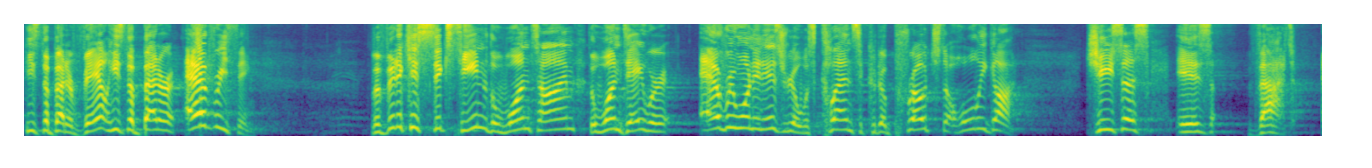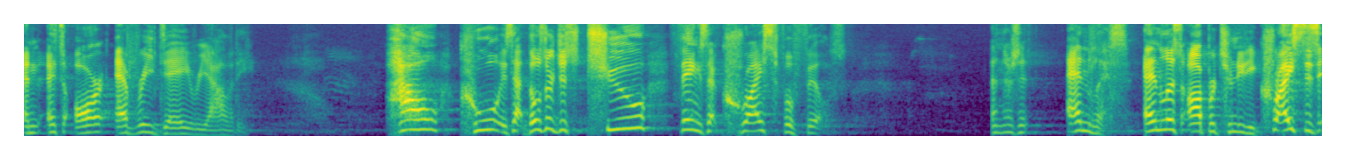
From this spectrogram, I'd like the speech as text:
he's the better veil, he's the better everything. Leviticus 16, the one time, the one day where everyone in Israel was cleansed and could approach the holy God. Jesus is that, and it's our everyday reality. How cool is that? Those are just two things that Christ fulfills. And there's an endless, endless opportunity. Christ is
